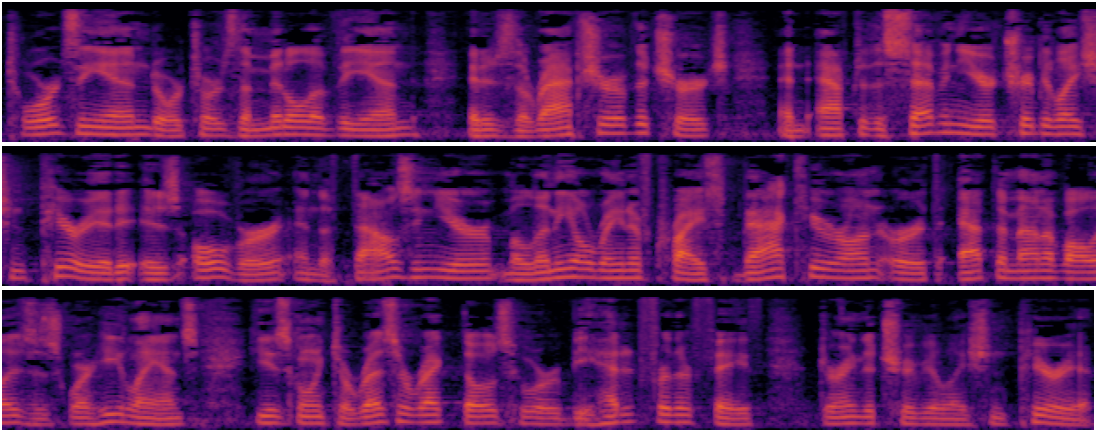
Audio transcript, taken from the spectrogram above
Towards the end, or towards the middle of the end, it is the rapture of the church. And after the seven year tribulation period is over, and the thousand year millennial reign of Christ back here on earth at the Mount of Olives is where he lands, he is going to resurrect those who were beheaded for their faith during the tribulation period.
